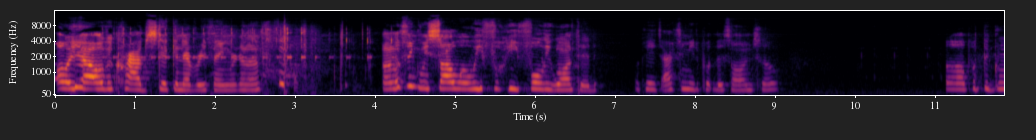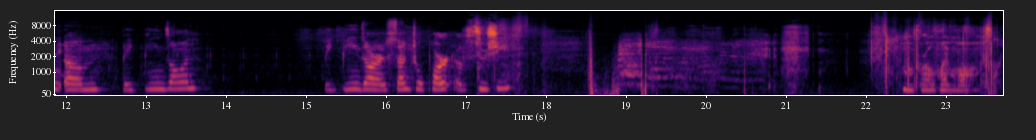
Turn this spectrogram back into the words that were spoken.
Oh yeah, all the crab stick and everything. We're gonna. I don't think we saw what we he fully wanted. Okay, it's asking me to put this on, so. Uh, put the green um baked beans on. Baked beans are an essential part of sushi. Bro, my mom's like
